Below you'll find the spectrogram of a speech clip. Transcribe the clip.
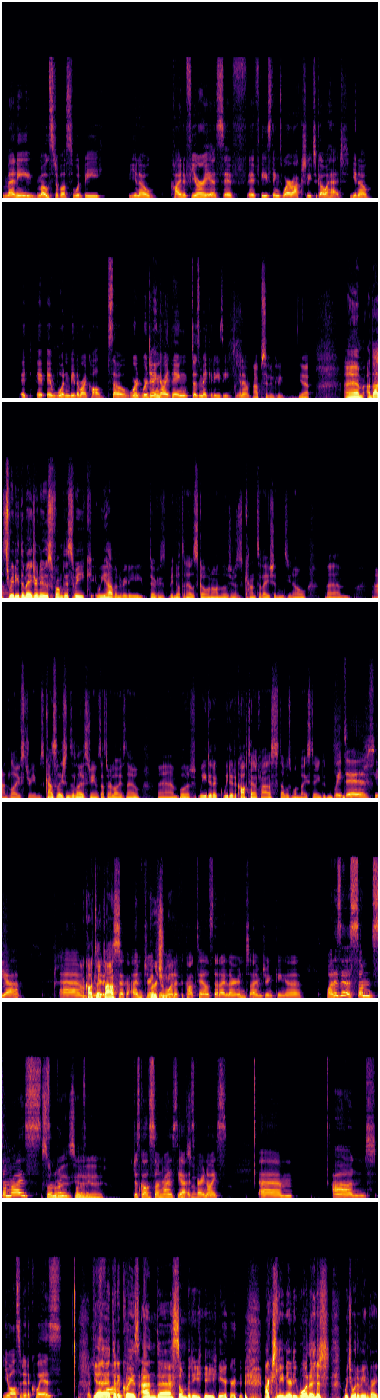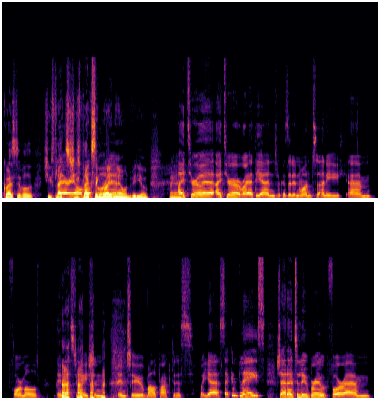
many most of us would be you know kind of furious if if these things were actually to go ahead you know it, it it wouldn't be the right call so we're we're doing the right thing doesn't make it easy you know Absolutely. Yeah. Um, and that's really the major news from this week. We haven't really there's been nothing else going on. There's just cancellations, you know, um, and live streams. Cancellations and live streams. That's our lives now. Um, but we did a we did a cocktail class. That was one nice thing, didn't we We did yeah um we cocktail did class cocktail- i'm drinking one of the cocktails that i learned i'm drinking a what is it a sun sunrise? Sunrise. Yeah, yeah. just called sunrise yeah it's so. very nice um and you also did a quiz Yeah, did a quiz, and uh, somebody here actually nearly won it, which would have been very questionable. She flex, Very she's flexing won right now on video. Um, I threw it. I threw it right at the end because I didn't want any um, formal investigation into malpractice. But yeah, second place. Shout out to Lou Brew for um,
